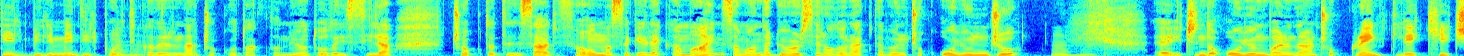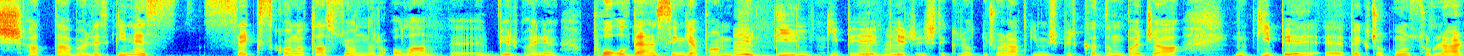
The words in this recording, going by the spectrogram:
dil bilimi, dil politikalarına çok odaklanıyor. Dolayısıyla çok da tesadüfi olmasa gerek ama aynı zamanda görsel olarak da böyle çok oyuncu, e, içinde oyun barındıran çok renkli, kiç hatta böyle yine seks konotasyonları olan e, bir hani pole dancing yapan bir dil gibi bir işte külotlu çorap giymiş bir kadın bacağı gibi e, pek çok unsurlar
